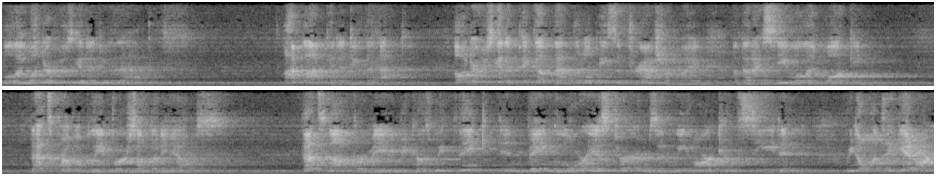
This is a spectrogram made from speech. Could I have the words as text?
well, I wonder who's going to do that. I'm not going to do that. I wonder who's going to pick up that little piece of trash on my that I see while I'm walking. That's probably for somebody else. That's not for me because we think in vainglorious terms and we are conceited. We don't want to get our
